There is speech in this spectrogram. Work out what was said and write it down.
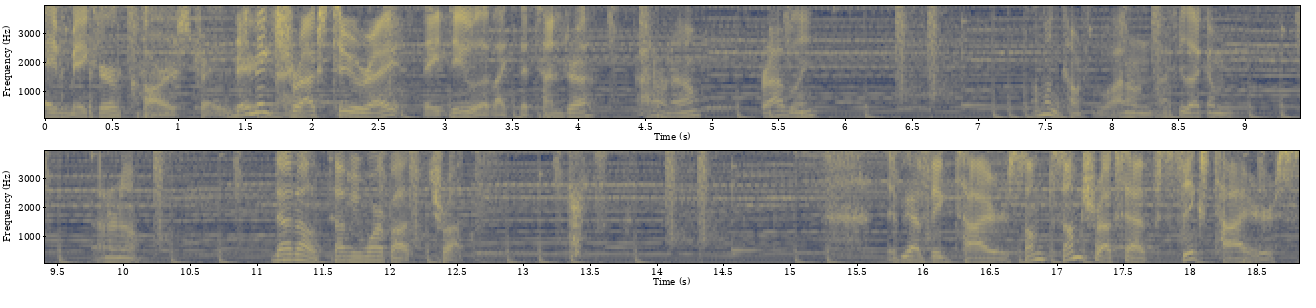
a maker of cars, Trey. They Very make nice. trucks too, right? They do like the Tundra. I don't know. Probably. I'm uncomfortable. I don't. I feel like I'm. I don't know. No, no. Tell me more about trucks. They've got big tires. Some some trucks have six tires.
